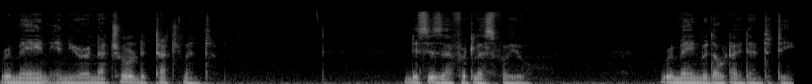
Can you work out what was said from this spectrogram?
Remain in your natural detachment. This is effortless for you. Remain without identity.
